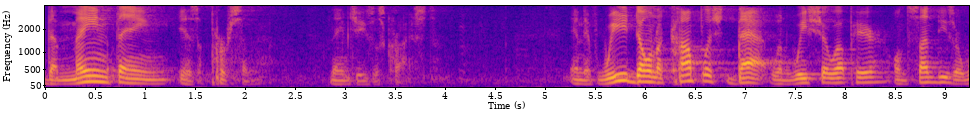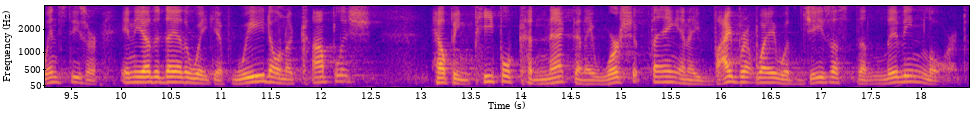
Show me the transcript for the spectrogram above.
the main thing is a person named Jesus Christ. And if we don't accomplish that when we show up here on Sundays or Wednesdays or any other day of the week, if we don't accomplish helping people connect in a worship thing in a vibrant way with Jesus, the living Lord,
